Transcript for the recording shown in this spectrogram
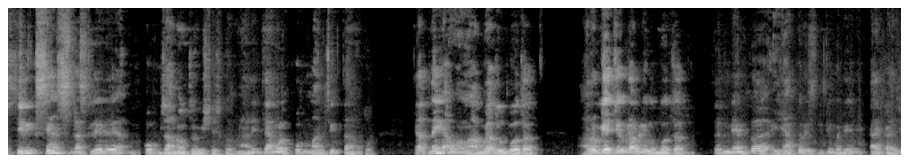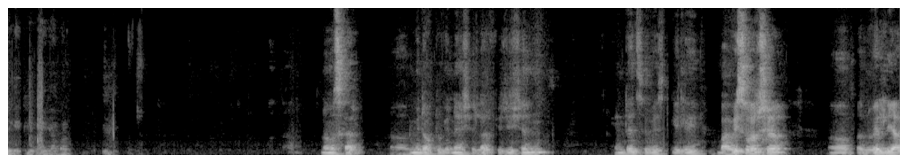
सिविक सेन्स नसलेले खूप जाणवतो विशेष करून. आणि त्यामुळं खूप मानसिक ताण होतो. त्यातनंही अपघात उद्भवतात. आरोग्याचे प्रॉब्लेम उद्भवतात. तर नेमकं ह्या परिस्थितीमध्ये काय काळजी घेतली पाहिजे आपण? नमस्कार. मी doctor Vinay Shelar physician intensivist गेली बावीस वर्ष पनवेल या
